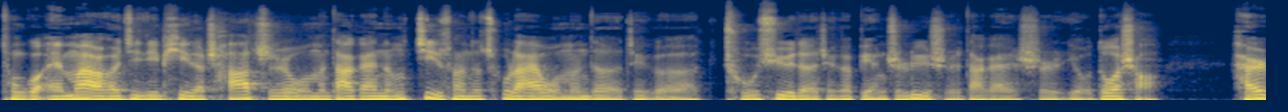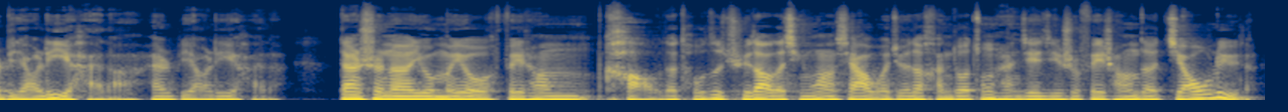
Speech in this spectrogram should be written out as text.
通过 M 二和 GDP 的差值，我们大概能计算得出来，我们的这个储蓄的这个贬值率是大概是有多少，还是比较厉害的啊，还是比较厉害的。但是呢，又没有非常好的投资渠道的情况下，我觉得很多中产阶级是非常的焦虑的，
